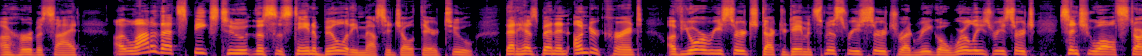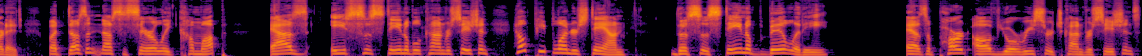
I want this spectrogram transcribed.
a herbicide. A lot of that speaks to the sustainability message out there, too. That has been an undercurrent of your research, Dr. Damon Smith's research, Rodrigo Werle's research, since you all started, but doesn't necessarily come up as a sustainable conversation. Help people understand the sustainability as a part of your research conversations,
